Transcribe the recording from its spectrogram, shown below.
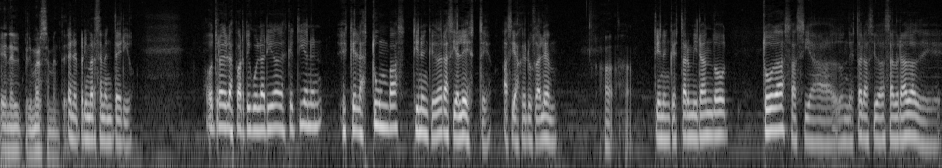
en el primer cementerio. En el primer cementerio. Otra de las particularidades que tienen es que las tumbas tienen que dar hacia el este, hacia Jerusalén. Tienen que estar mirando todas hacia donde está la ciudad sagrada de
